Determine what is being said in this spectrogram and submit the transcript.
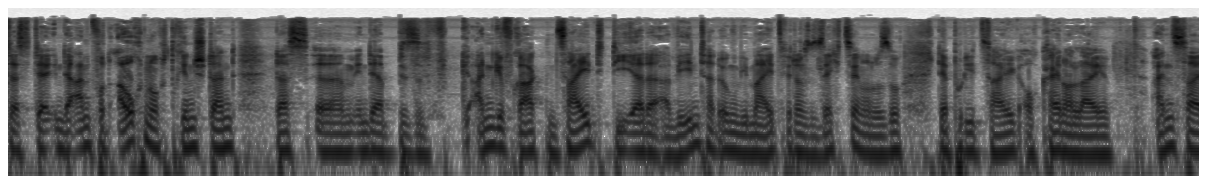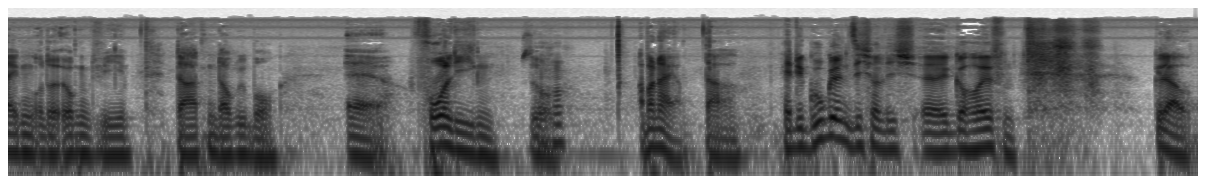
dass der in der Antwort auch noch drin stand, dass ähm, in der angefragten Zeit, die er da erwähnt hat, irgendwie Mai 2016 oder so, der Polizei auch keinerlei Anzeigen oder irgendwie Daten darüber äh, vorliegen. So. Aber naja, da hätte Googeln sicherlich äh, geholfen. Genau.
